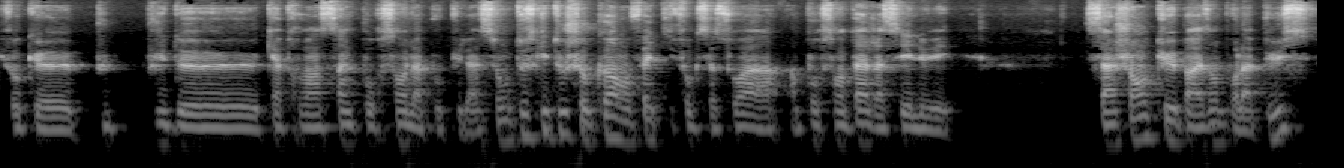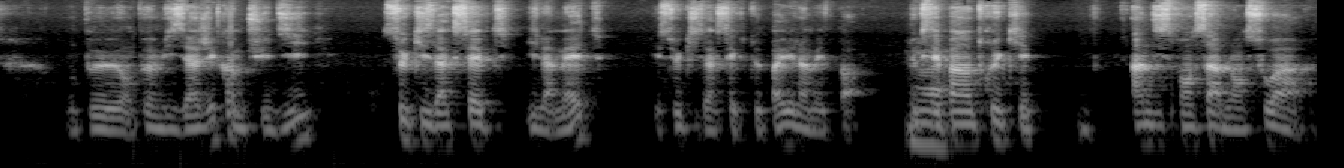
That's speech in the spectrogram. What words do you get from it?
il faut que plus, plus de 85% de la population, tout ce qui touche au corps, en fait, il faut que ça soit un pourcentage assez élevé. Sachant que, par exemple, pour la puce, on peut, on peut envisager, comme tu dis, ceux qui acceptent, ils la mettent, et ceux qui n'acceptent pas, ils la mettent pas. Donc, c'est pas un truc qui est indispensable en soi,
